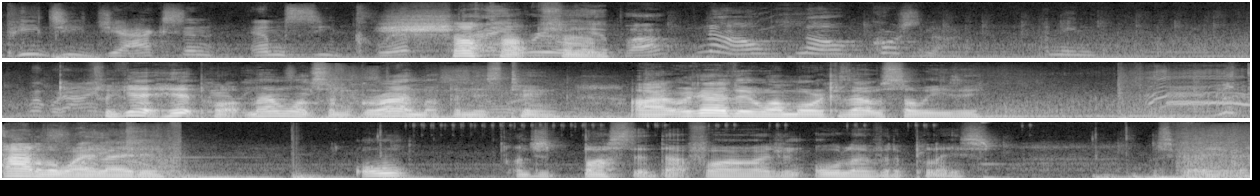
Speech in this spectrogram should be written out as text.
PG Jackson, MC Clip. Shut up, fam. No, no, of course not. I mean, what would I know? Forget hip hop, man. Want some grime up in this thing. Alright, we're gonna do one more because that was so easy. Out of the way, lady. Oh, I just busted that fire hydrant all over the place. Let's go here.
